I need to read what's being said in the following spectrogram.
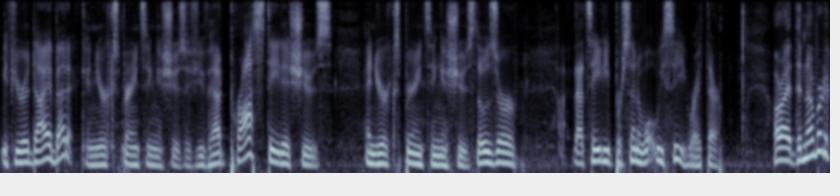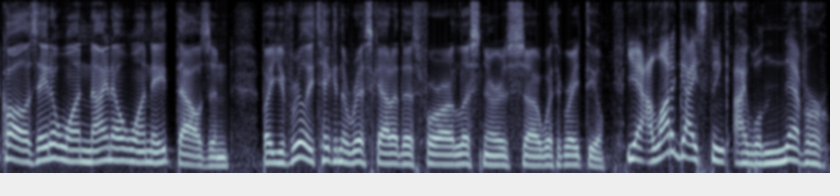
if you're a diabetic and you're experiencing issues, if you've had prostate issues and you're experiencing issues, those are that's 80% of what we see right there. All right, the number to call is 801 901 8000. But you've really taken the risk out of this for our listeners uh, with a great deal. Yeah, a lot of guys think I will never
